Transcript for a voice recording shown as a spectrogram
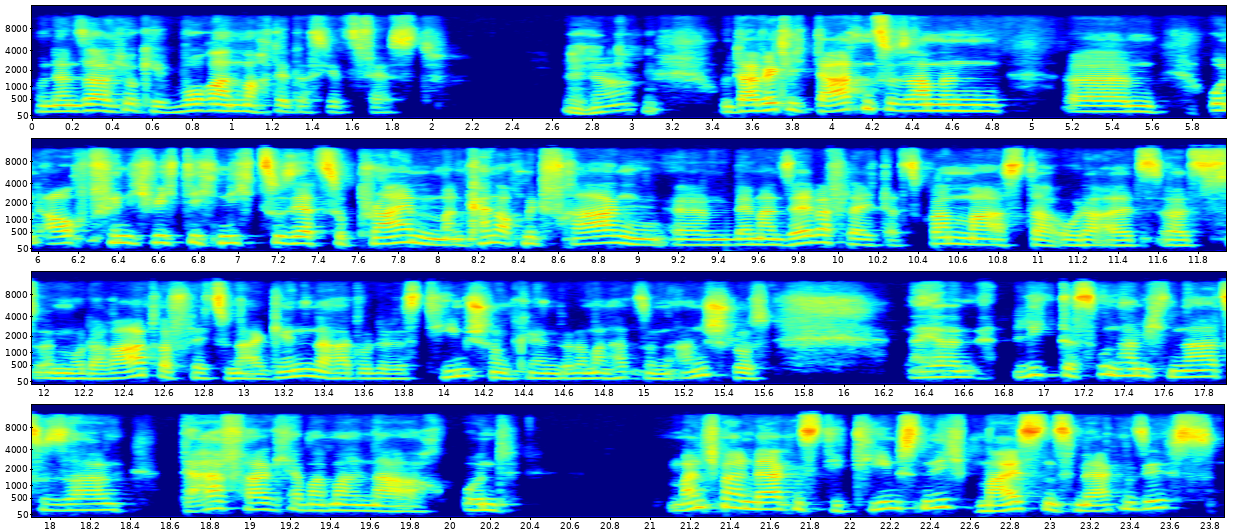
und dann sage ich, okay, woran macht er das jetzt fest? Mhm. Ja? Und da wirklich Daten zusammen ähm, und auch finde ich wichtig, nicht zu sehr zu primen. Man kann auch mit Fragen, ähm, wenn man selber vielleicht als Scrum Master oder als, als Moderator vielleicht so eine Agenda hat oder das Team schon kennt oder man hat so einen Anschluss, naja, dann liegt das unheimlich nahe zu sagen, da frage ich aber mal nach. Und manchmal merken es die Teams nicht, meistens merken sie es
